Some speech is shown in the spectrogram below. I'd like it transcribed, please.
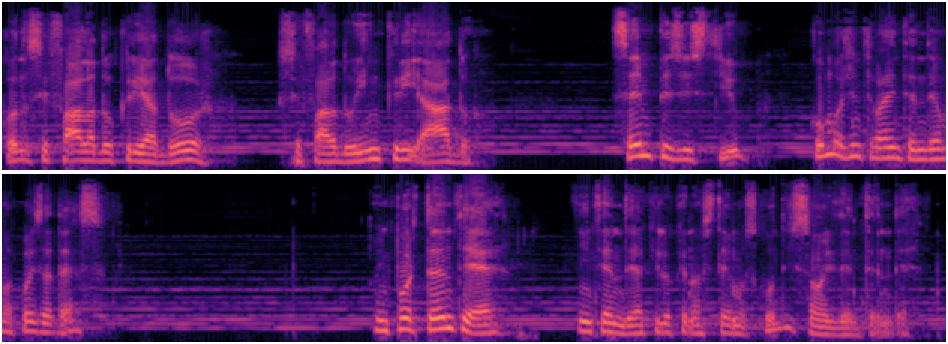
Quando se fala do Criador, se fala do incriado. Sempre existiu. Como a gente vai entender uma coisa dessa? O importante é entender aquilo que nós temos condições de entender.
